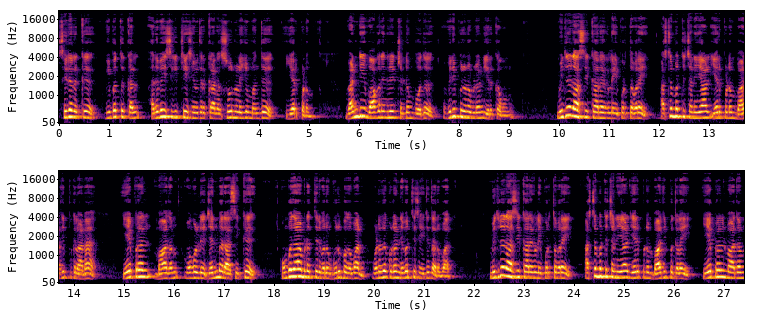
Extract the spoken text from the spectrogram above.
சிலருக்கு விபத்துக்கள் அறுவை சிகிச்சை செய்வதற்கான சூழ்நிலையும் வந்து ஏற்படும். வண்டி வாகனங்களில் செல்லும் போது விழிப்புணர்வுடன் இருக்கவும். மிதுனராசிக்காரர்களை பொறுத்தவரை அஷ்டமத்து சனியால் ஏற்படும் பாதிப்புகளான ஏப்ரல் மாதம் உங்களுடைய ஜென்ம ராசிக்கு ஒன்பதாம் இடத்தில் வரும் குரு பகவான் உடனுக்குடன் நிவர்த்தி செய்து தருவார். மிதுன ராசிக்காரர்களை பொறுத்தவரை அஷ்டமத்து சனியால் ஏற்படும் பாதிப்புகளை ஏப்ரல் மாதம்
